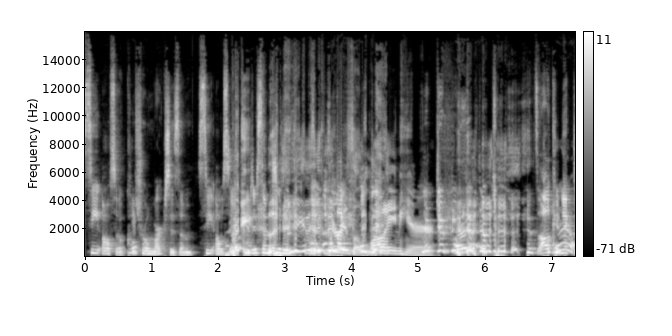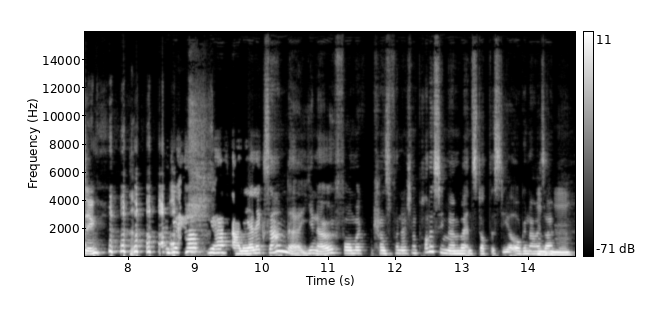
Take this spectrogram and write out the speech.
See also cultural Marxism. See also Right. anti-Semitism. there there Like- is a line here. it's all connecting. And you have you have Ali Alexander, you know, former Council for National Policy member and Stop the Steal organizer. Mhm.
